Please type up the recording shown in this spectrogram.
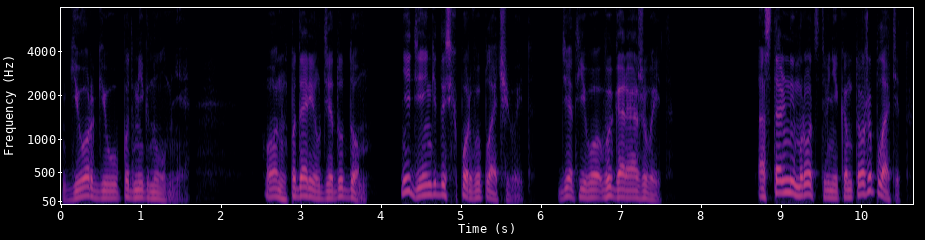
Георгиу подмигнул мне. Он подарил деду дом. И деньги до сих пор выплачивает. Дед его выгораживает. Остальным родственникам тоже платит.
